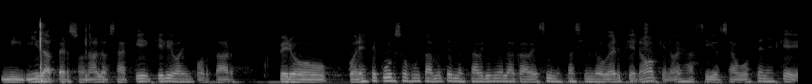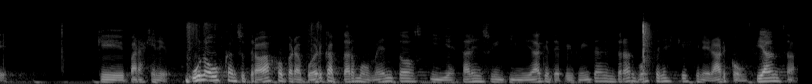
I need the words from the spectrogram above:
mi vida personal, o sea, ¿qué, ¿qué le va a importar? Pero con este curso justamente me está abriendo la cabeza y me está haciendo ver que no, que no es así, o sea, vos tenés que que para uno busca en su trabajo para poder captar momentos y estar en su intimidad que te permitan entrar, vos tenés que generar confianza.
